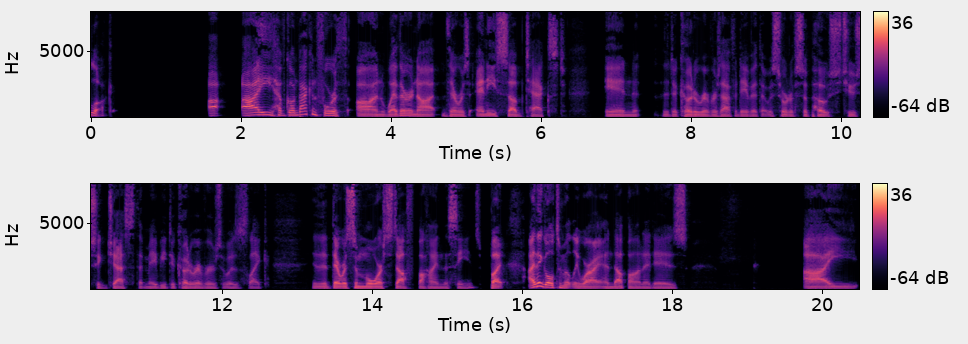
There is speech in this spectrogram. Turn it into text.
look, I, I have gone back and forth on whether or not there was any subtext in the Dakota Rivers affidavit that was sort of supposed to suggest that maybe Dakota Rivers was like that there was some more stuff behind the scenes. But I think ultimately where I end up on it is I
